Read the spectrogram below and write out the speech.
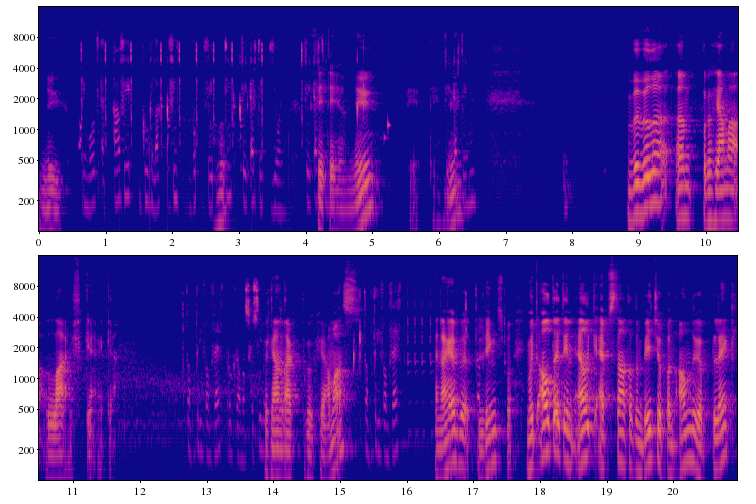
Nu. VRT. Nu. VRT Nu. We willen een programma live kijken. Top 3 van 5 programma's We gaan naar programma's Top 3 van 5. En daar hebben we links. Je moet altijd in elke app staat dat een beetje op een andere plek.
